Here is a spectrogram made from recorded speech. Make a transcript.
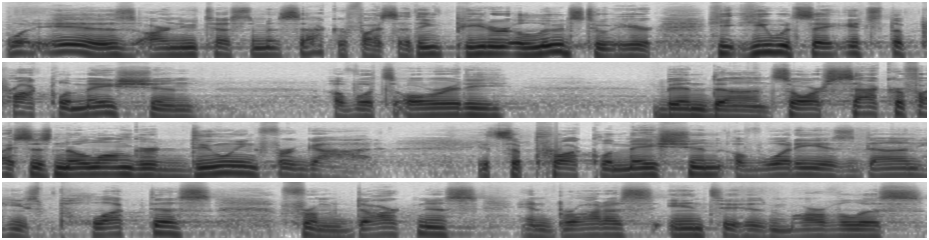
what is our New Testament sacrifice? I think Peter alludes to it here. He, he would say it's the proclamation of what's already been done. So, our sacrifice is no longer doing for God, it's a proclamation of what He has done. He's plucked us from darkness and brought us into His marvelous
